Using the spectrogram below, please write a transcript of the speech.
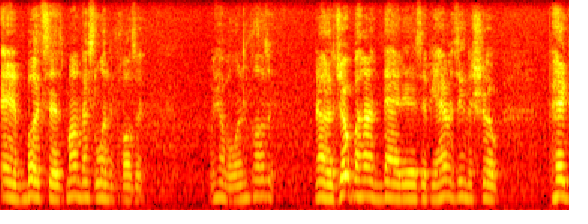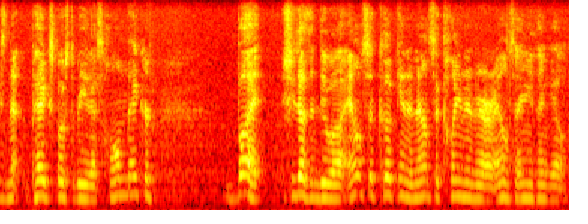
And Bud says, Mom, that's the linen closet. We have a linen closet? Now, the joke behind that is, if you haven't seen the show, Peg's, Peg's supposed to be this homemaker, but she doesn't do an ounce of cooking, an ounce of cleaning, or an ounce of anything else.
